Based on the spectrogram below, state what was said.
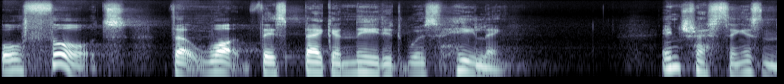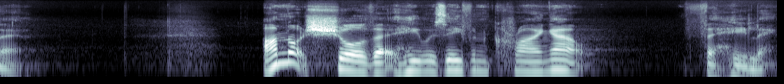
or thought that what this beggar needed was healing. Interesting, isn't it? I'm not sure that he was even crying out for healing.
